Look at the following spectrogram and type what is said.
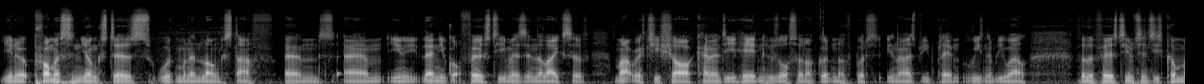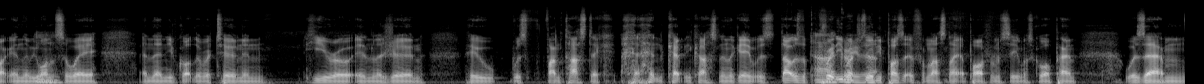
you know, promising youngsters, Woodman and Longstaff, and um, you know, then you've got first teamers in the likes of Matt Ritchie, Schär, Kennedy, Hayden, who's also not good enough, but you know has been playing reasonably well for the first team since he's come back in. The mm. once away, and then you've got the returning hero in Lejeune, who was fantastic and kept Newcastle in the game. It was that was the, pretty much the only positive from last night, apart from seeing a score pen, was um,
